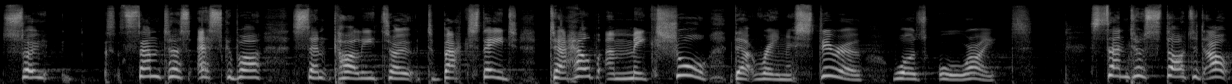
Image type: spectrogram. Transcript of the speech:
So Santos Escobar sent Carlito to backstage to help and make sure that Rey Mysterio was alright. Santos started out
